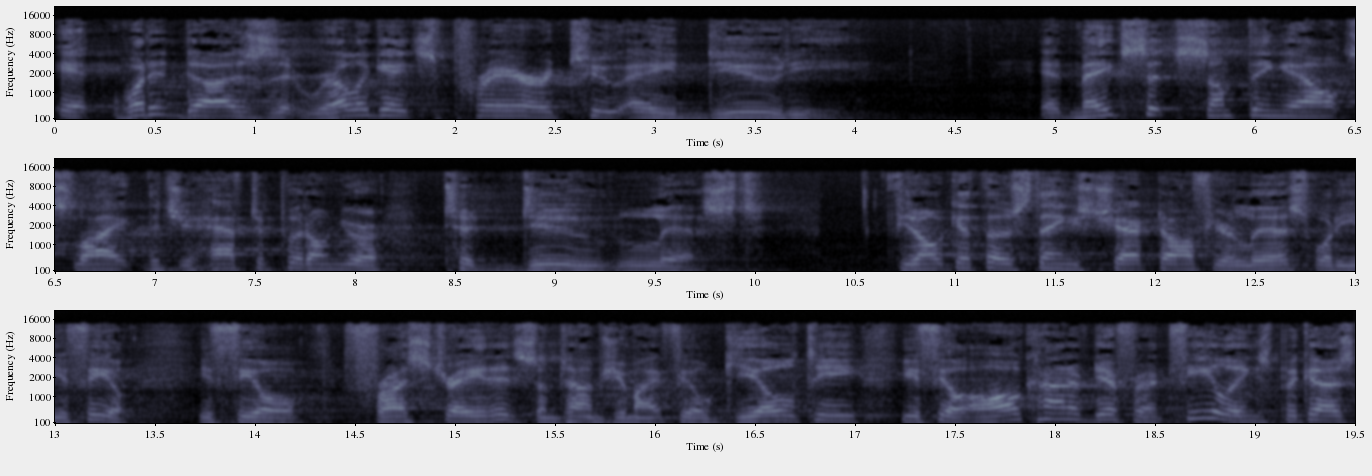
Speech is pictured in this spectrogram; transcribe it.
It, what it does is it relegates prayer to a duty. It makes it something else like that you have to put on your to do list. If you don't get those things checked off your list, what do you feel? you feel frustrated. Sometimes you might feel guilty. You feel all kind of different feelings because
